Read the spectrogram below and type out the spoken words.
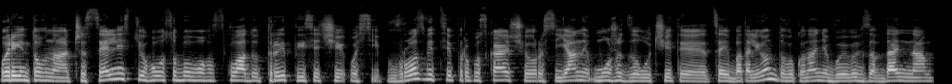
Орієнтовна чисельність його особового складу 3 тисячі осіб. В розвідці припускають, що росіяни можуть залучити цей батальйон до виконання бойових завдань на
